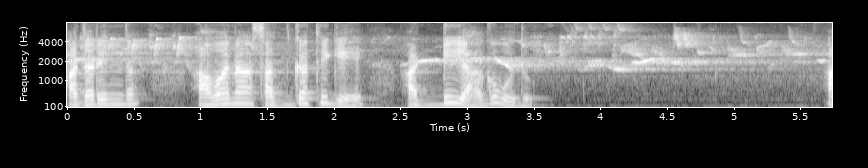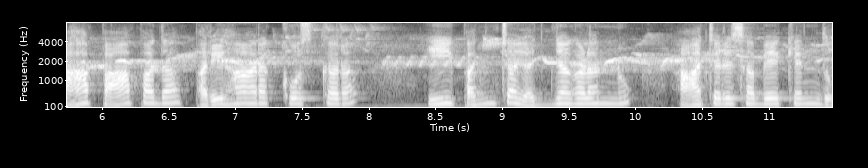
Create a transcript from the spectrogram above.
ಅದರಿಂದ ಅವನ ಸದ್ಗತಿಗೆ ಅಡ್ಡಿಯಾಗುವುದು. ಆ ಪಾಪದ ಪರಿಹಾರಕ್ಕೋಸ್ಕರ ಈ ಪಂಚಯಜ್ಞಗಳನ್ನು ಆಚರಿಸಬೇಕೆಂದು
